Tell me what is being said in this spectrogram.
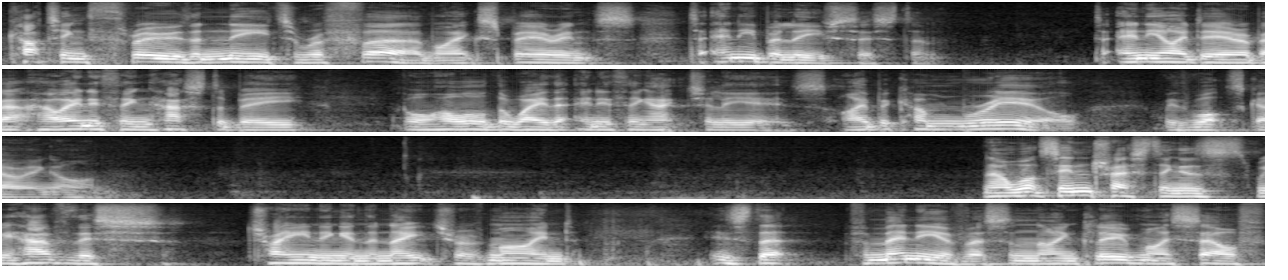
Cutting through the need to refer my experience to any belief system, to any idea about how anything has to be or hold the way that anything actually is. I become real with what's going on. Now, what's interesting as we have this training in the nature of mind is that for many of us, and I include myself,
